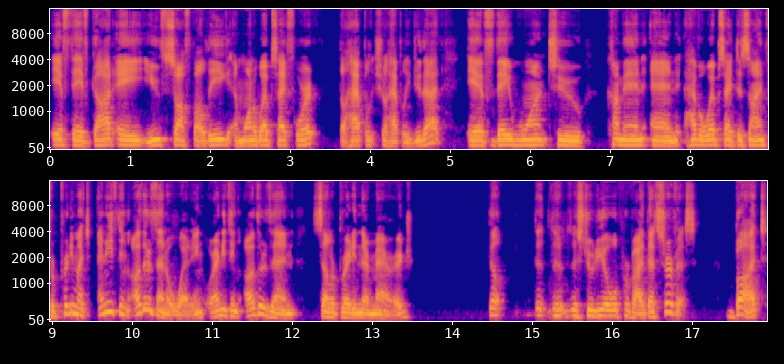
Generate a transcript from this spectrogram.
if they've got a youth softball league and want a website for it. They'll happily she'll happily do that. If they want to come in and have a website designed for pretty much anything other than a wedding or anything other than celebrating their marriage, the, the, the studio will provide that service. But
